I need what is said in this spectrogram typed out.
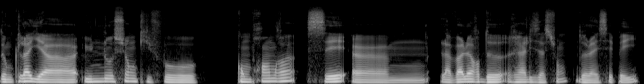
donc là, il y a une notion qu'il faut comprendre, c'est euh, la valeur de réalisation de la SCPI.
